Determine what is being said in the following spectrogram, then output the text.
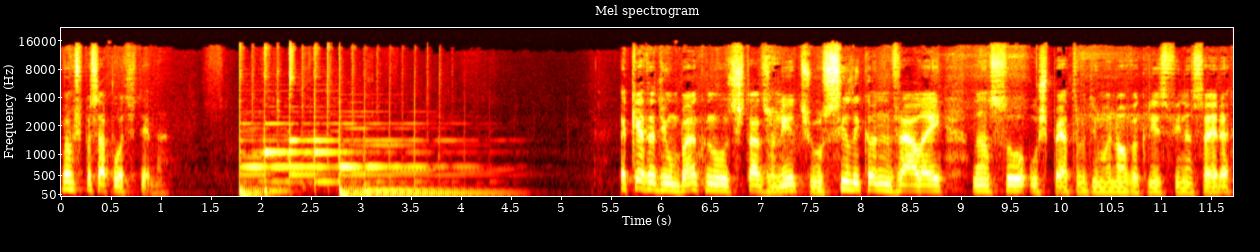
vamos passar para outro tema. A queda de um banco nos Estados Unidos, o Silicon Valley, lançou o espectro de uma nova crise financeira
